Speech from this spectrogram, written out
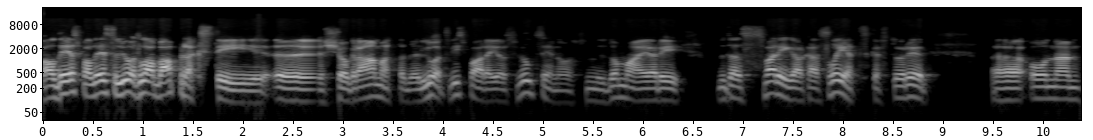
Paldies, paldies. Ļoti labi aprakstīja uh, šo grāmatu, ļoti vispārējos vilcienos. Es domāju, arī nu, tās svarīgākās lietas, kas tur ir. Uh, un um,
